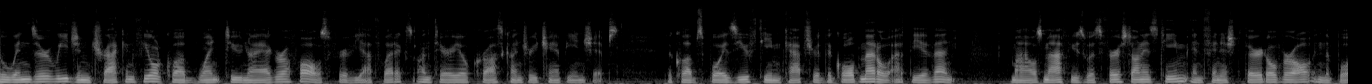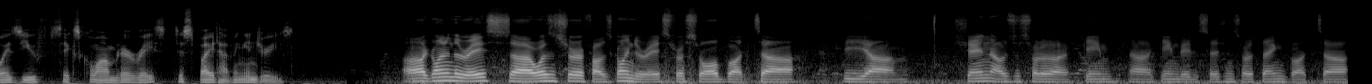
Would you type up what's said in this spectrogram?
The Windsor Legion Track and Field Club went to Niagara Falls for the Athletics Ontario Cross Country Championships. The club's boys youth team captured the gold medal at the event. Miles Matthews was first on his team and finished third overall in the boys youth 6 kilometer race despite having injuries. Uh, going into the race, uh, I wasn't sure if I was going to race first of all, but uh, the um, shin, I was just sort of a game uh, game day decision sort of thing. But uh,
